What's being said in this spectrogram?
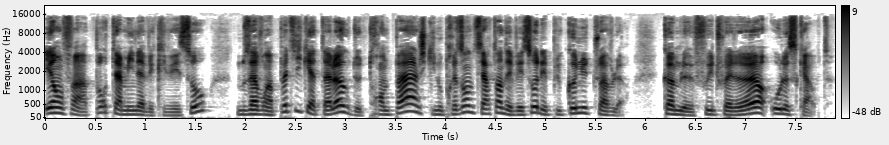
Et enfin, pour terminer avec les vaisseaux, nous avons un petit catalogue de 30 pages qui nous présente certains des vaisseaux les plus connus de Traveler, comme le Free Trader ou le Scout.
